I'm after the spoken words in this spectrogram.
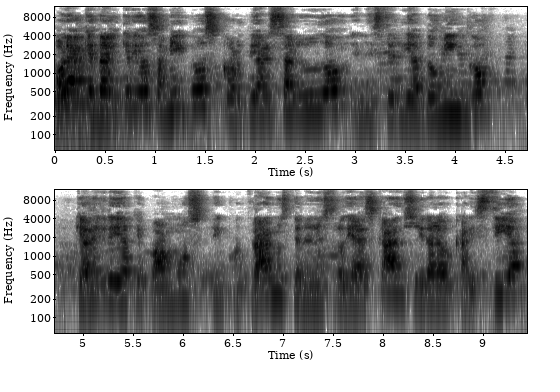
Hola, ¿qué tal queridos amigos? Cordial saludo en este día domingo. Qué alegría que podamos encontrarnos, tener nuestro día de descanso, ir a la Eucaristía,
